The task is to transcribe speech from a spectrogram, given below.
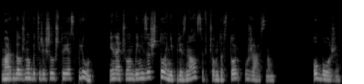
Марк, должно быть, решил, что я сплю, иначе он бы ни за что не признался в чем-то столь ужасном. О боже,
